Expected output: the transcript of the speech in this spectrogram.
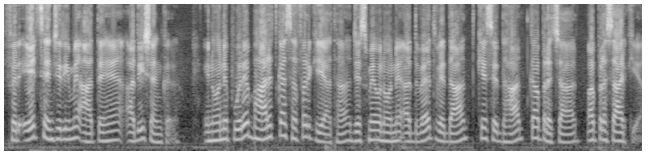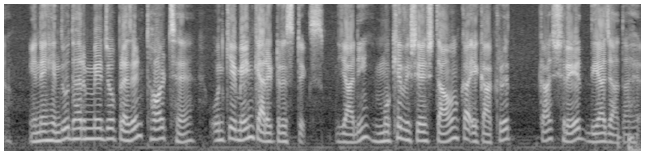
फिर एट सेंचुरी में आते हैं आदिशंकर इन्होंने पूरे भारत का सफ़र किया था, जिसमें उन्होंने अद्वैत वेदांत के सिद्धांत का प्रचार और प्रसार किया। इन्हें हिंदू धर्म में जो प्रेजेंट थॉट्स हैं, उनके मेन कैरेक्टरिस्टिक्स यानी मुख्य विशेषताओं का एकाकृत का श्रेय दिया जाता है।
